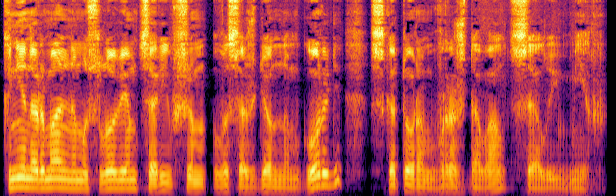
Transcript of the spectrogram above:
к ненормальным условиям, царившим в осажденном городе, с которым враждовал целый мир.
